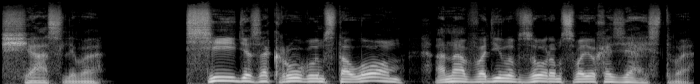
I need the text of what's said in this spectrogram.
счастлива. Сидя за круглым столом, она вводила взором свое хозяйство.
